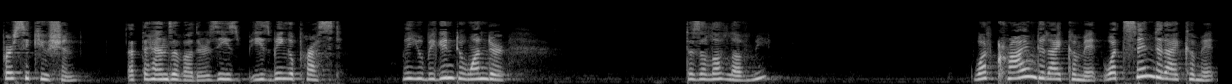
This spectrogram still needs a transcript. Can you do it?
persecution at the hands of others, he's, he's being oppressed. Then you begin to wonder, does Allah love me? What crime did I commit? What sin did I commit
